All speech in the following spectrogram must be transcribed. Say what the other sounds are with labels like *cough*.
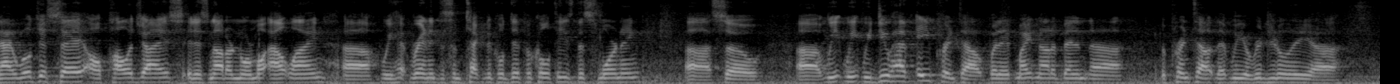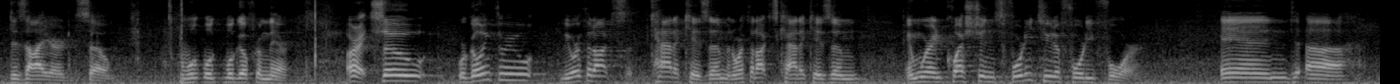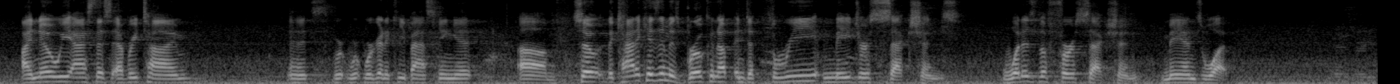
Now, I will just say, I'll apologize. It is not our normal outline. Uh, we ha- ran into some technical difficulties this morning. Uh, so uh, we, we, we, do have a printout, but it might not have been uh, the printout that we originally uh, desired. So we'll, we'll, we'll go from there. All right, so we're going through the Orthodox Catechism, an Orthodox Catechism, and we're in questions 42 to 44. And uh, I know we ask this every time, and it's, we're, we're going to keep asking it. Um, so the Catechism is broken up into three major sections. What is the first section? Man's what?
